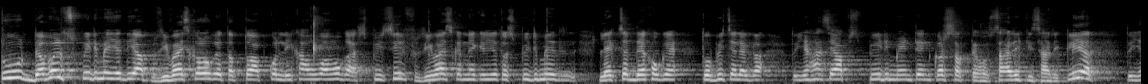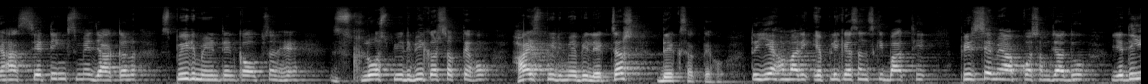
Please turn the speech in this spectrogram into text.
टू डबल स्पीड में यदि आप रिवाइज करोगे, तब तो आपको लिखा हुआ होगा। स्पीड सिर्फ़ रिवाइज करने के लिए तो स्पीड में लेक्चर देखोगे तो भी चलेगा। तो यहाँ से आप स्पीड मेंटेन कर सकते हो, सारी की सारी। क्लियर तो यहाँ सेटिंग्स में जाकर स्पीड मेंटेन का ऑप्शन है। स्लो स्पीड भी कर सकते हो हाई स्पीड में भी लेक्चर्स देख सकते हो। तो ये हमारी एप्लीकेशन की बात थी। फिर से मैं आपको समझा दूँ, यदि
